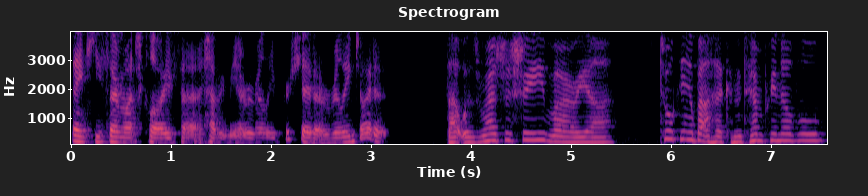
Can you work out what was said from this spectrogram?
Thank you so much, Chloe, for having me. I really appreciate it. I really enjoyed it. That was Rajasree Variyar talking about her contemporary novel,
